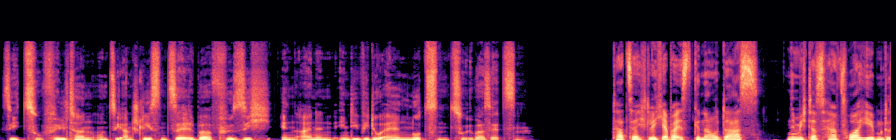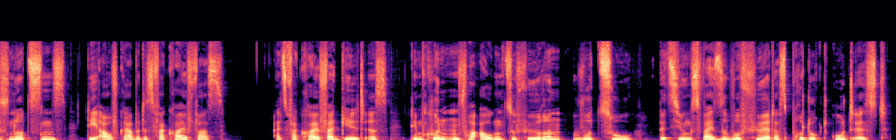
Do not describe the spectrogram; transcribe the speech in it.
sie zu filtern und sie anschließend selber für sich in einen individuellen Nutzen zu übersetzen. Tatsächlich aber ist genau das, nämlich das Hervorheben des Nutzens, die Aufgabe des Verkäufers. Als Verkäufer gilt es, dem Kunden vor Augen zu führen, wozu bzw. wofür das Produkt gut ist.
